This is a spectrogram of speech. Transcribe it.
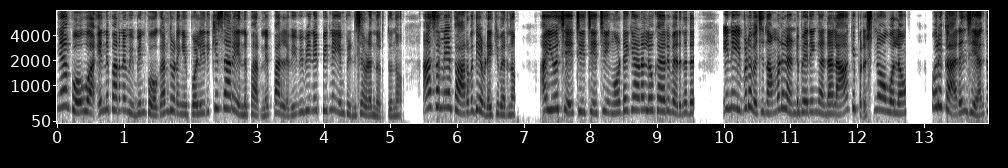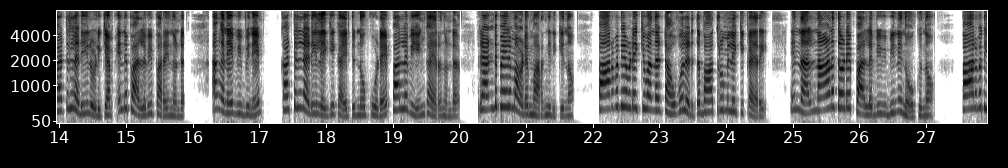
ഞാൻ പോവുക എന്ന് പറഞ്ഞ് വിപിൻ പോകാൻ തുടങ്ങിയപ്പോൾ ഇരിക്കു സാറേ എന്ന് പറഞ്ഞ് പല്ലവി വിപിനെ പിന്നെയും പിടിച്ചവിടെ നിർത്തുന്നു. ആ സമയം പാർവതി അവിടേക്ക് വരുന്നു? അയ്യോ ചേച്ചി ചേച്ചി ഇങ്ങോട്ടേക്കാണല്ലോ കയറി വരുന്നത്. ഇനി ഇവിടെ വെച്ച് നമ്മുടെ രണ്ടുപേരെയും കണ്ടാൽ ആകെ പ്രശ്നമാവുമല്ലോ. ഒരു കാര്യം ചെയ്യാം കട്ടിലിനടിയിൽ ഒളിക്കാം എന്ന് പല്ലവി പറയുന്നുണ്ട്. അങ്ങനെ വിപിനെ കട്ടിലിനടിയിലേക്ക് കയറ്റുന്നു. കൂടെ പല്ലവിയും കയറുന്നുണ്ട്. രണ്ടുപേരും അവിടെ മറിഞ്ഞിരിക്കുന്നു. പാർവതി അവിടേക്ക് വന്ന ടവൽ എടുത്ത് ബാത്റൂമിലേക്ക് കയറി. എന്നാൽ നാണത്തോടെ പല്ലവി വിപിനെ നോക്കുന്നു. പാർവതി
